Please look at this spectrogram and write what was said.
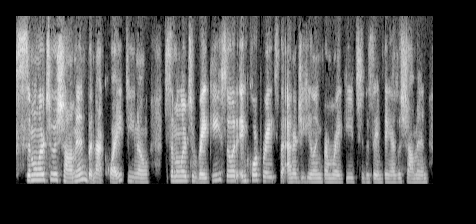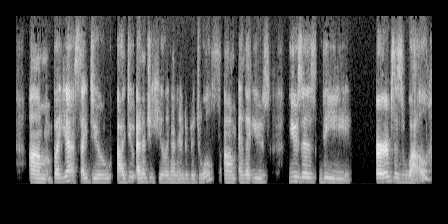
similar to a shaman, but not quite, you know, similar to Reiki. So it incorporates the energy healing from Reiki to the same thing as a shaman. Um, but yes, I do I do energy healing on individuals, um, and that use uses the herbs as well.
